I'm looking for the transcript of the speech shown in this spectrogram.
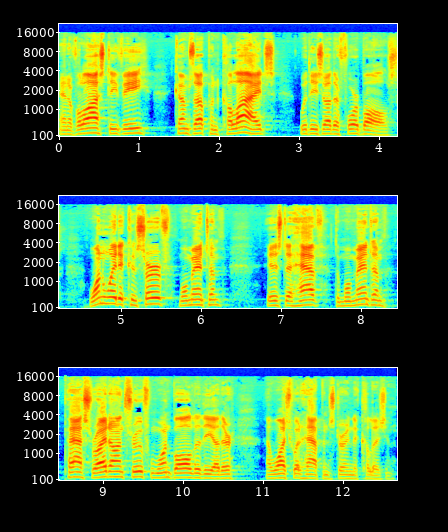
and a velocity v comes up and collides with these other four balls. One way to conserve momentum is to have the momentum pass right on through from one ball to the other and watch what happens during the collision.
